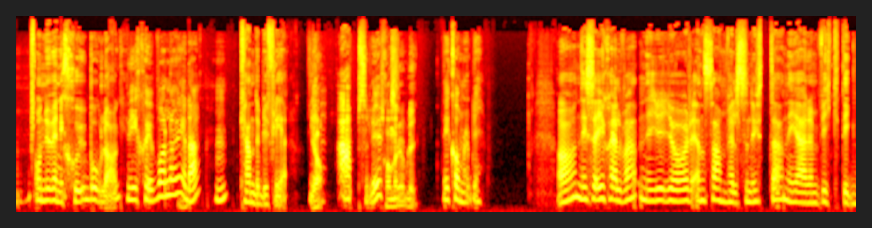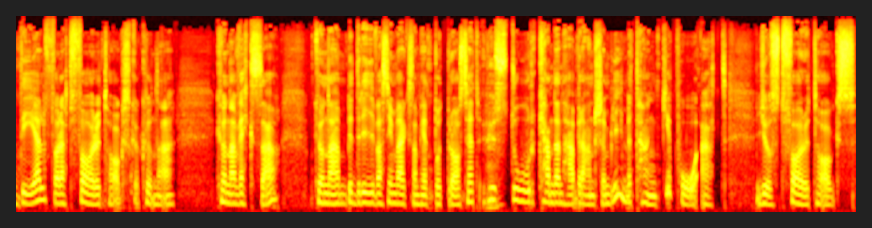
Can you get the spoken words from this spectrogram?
Mm. Och nu är ni sju bolag? Vi är sju bolag idag. Mm. Kan det bli fler? Ja, absolut. kommer det bli. Det kommer det bli. Ja, ni säger själva, ni gör en samhällsnytta. Ni är en viktig del för att företag ska kunna kunna växa, kunna bedriva sin verksamhet på ett bra sätt. Hur mm. stor kan den här branschen bli med tanke på att just företags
